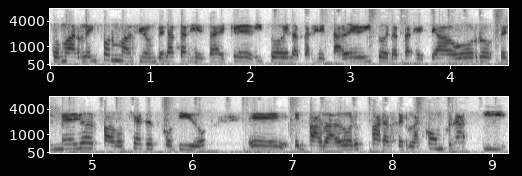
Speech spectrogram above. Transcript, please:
tomar la información de la tarjeta de crédito, de la tarjeta de débito, de la tarjeta de ahorro, del medio de pago que haya escogido eh, el pagador para hacer la compra y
